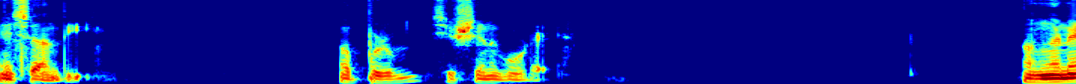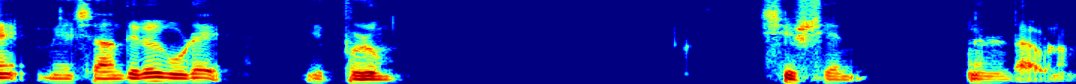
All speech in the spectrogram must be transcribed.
നിശാന്തി അപ്പോഴും ശിഷ്യന് കൂടെ. അങ്ങനെ മേശാന്തിയുടെ കൂടെ എപ്പോഴും ശിഷ്യൻ അങ്ങനെ ഉണ്ടാവണം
